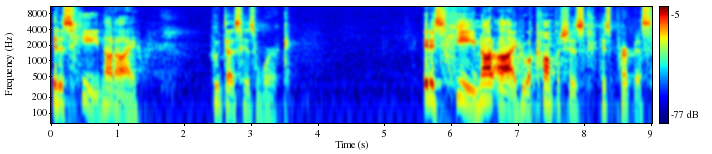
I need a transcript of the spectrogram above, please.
It is He, not I, who does His work. It is He, not I, who accomplishes His purpose.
